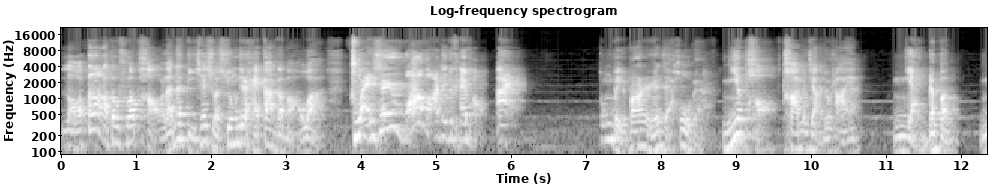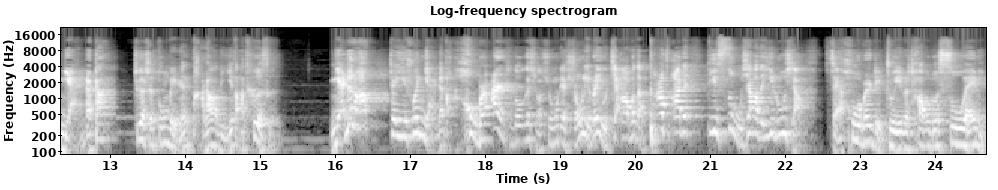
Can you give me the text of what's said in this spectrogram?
老大都说跑了，那底下小兄弟还干个毛啊？转身哇哇这就开跑，哎。东北帮的人在后边，你跑，他们讲究啥呀？撵着崩，撵着干，这是东北人打仗的一大特色。撵着打，这一说撵着打，后边二十多个小兄弟手里边有家伙的，啪嚓的第四五下子一撸响，在后边得追了差不多四五百米。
